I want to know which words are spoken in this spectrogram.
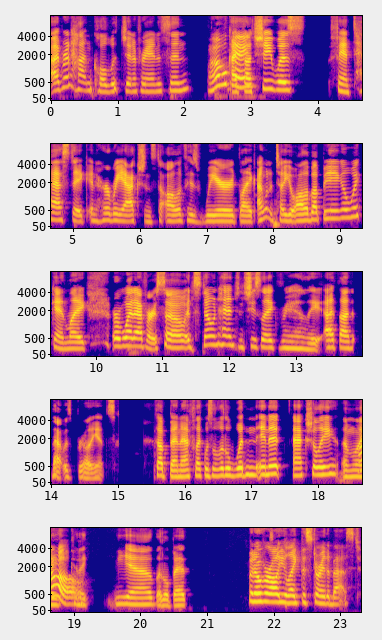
I run hot and cold with Jennifer Aniston. Oh, okay. I thought she was fantastic in her reactions to all of his weird like i'm going to tell you all about being a wiccan like or whatever so in stonehenge and she's like really i thought that was brilliant i thought ben affleck was a little wooden in it actually i'm like, oh. like yeah a little bit but overall you like the story the best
